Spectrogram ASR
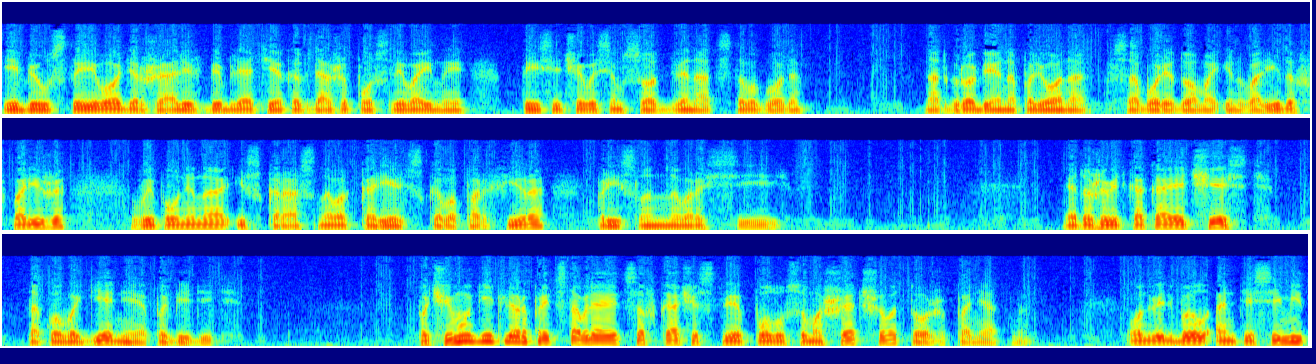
и бюсты его держали в библиотеках даже после войны 1812 года. Надгробие Наполеона в соборе Дома инвалидов в Париже выполнено из красного карельского порфира, присланного Россией. Это же ведь какая честь такого гения победить! Почему Гитлер представляется в качестве полусумасшедшего, тоже понятно. Он ведь был антисемит,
